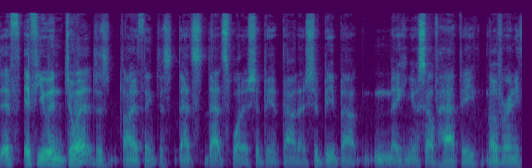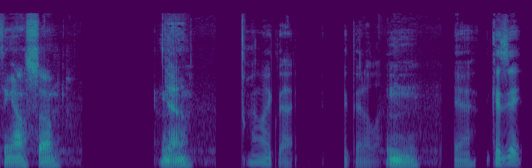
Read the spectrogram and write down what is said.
if if you enjoy it just i think just that's that's what it should be about it should be about making yourself happy over anything else so yeah I like that. I like that a lot. mm. Yeah, because it,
